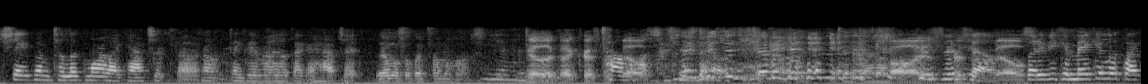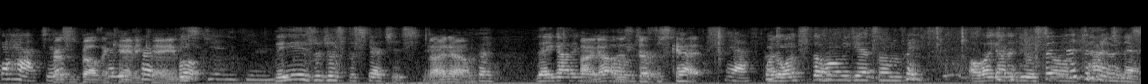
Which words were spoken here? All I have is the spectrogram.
shape them to look more like hatchets, though. I don't think they really look like a hatchet. They almost look like tomahawks. Yeah. They look like Christmas Tomahawk. bells. Christmas bells. Oh, Christmas Christmas bells. bells. But if you can make it look like a hatchet. Christmas bells and candy canes. Well, These are just the sketches. I know. Okay. They gotta go I to know, the this is just a first. sketch. Yeah. And once the homie gets them, all I gotta do is sell them Put this one over.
